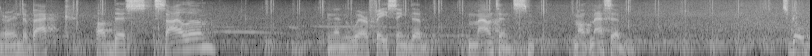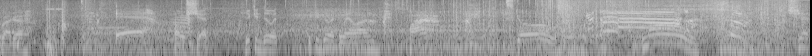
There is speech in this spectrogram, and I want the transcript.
we're in the back of this asylum. And then we're facing the mountains. Mount Massive. Let's go, brother. Yeah. Oh shit. You can do it. You can do it, Waylon. Park. Let's go. No! Shit.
